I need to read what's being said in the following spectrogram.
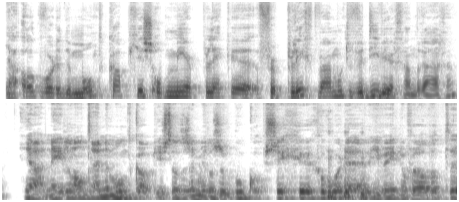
Ja, ook worden de mondkapjes op meer plekken verplicht. Waar moeten we die weer gaan dragen? Ja, Nederland en de mondkapjes, dat is inmiddels een boek op zich uh, geworden. Je weet nog wel dat uh,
